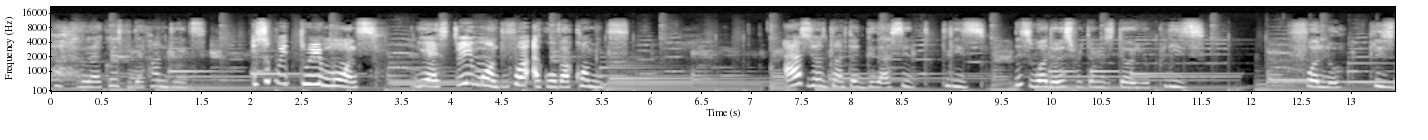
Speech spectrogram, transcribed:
like, Holy Spirit, I can't do it. It took me three months. Yes, three months before I could overcome it. I had to just go and tell God, I said, please, this is what the Holy Spirit me to tell you. Please follow. Please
